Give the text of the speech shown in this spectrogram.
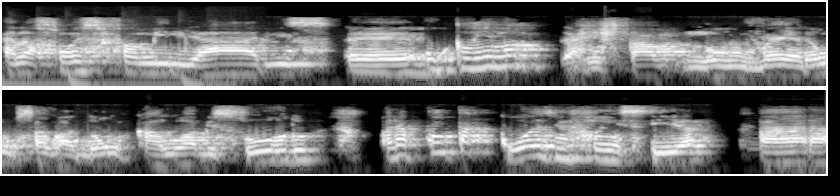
relações familiares, é, o clima. A gente está no verão de Salvador, um calor absurdo. Olha quanta coisa influencia para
